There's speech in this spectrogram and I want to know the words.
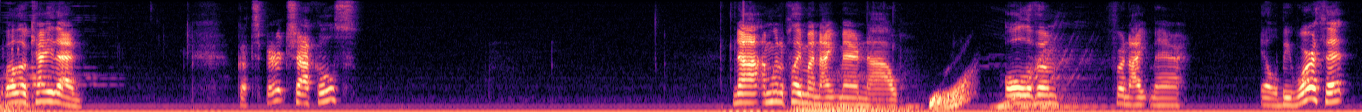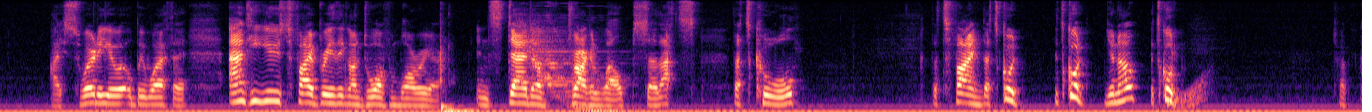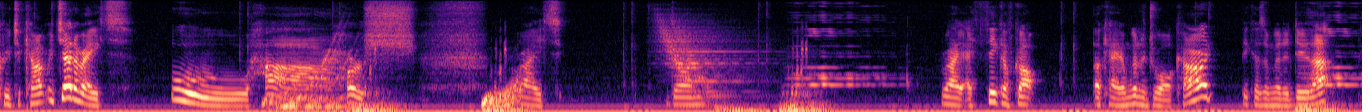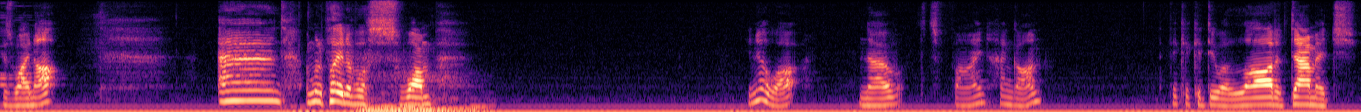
Well, okay then. Got Spirit Shackles. Nah, I'm going to play my Nightmare now. All of them for Nightmare. It'll be worth it. I swear to you, it'll be worth it. And he used Fire Breathing on Dwarven Warrior instead of Dragon Whelp, so that's that's cool. That's fine. That's good. It's good. You know, it's good. Type creature can't regenerate. Ooh, ha, harsh. Right, done. Right, I think I've got. Okay, I'm going to draw a card because I'm going to do that because why not? And I'm going to play another swamp. You know what? No, it's fine. Hang on. I think I could do a lot of damage.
